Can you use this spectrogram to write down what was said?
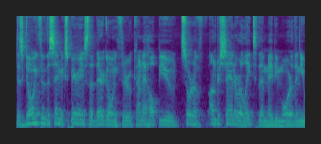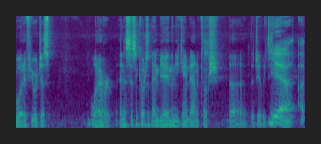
does going through the same experience that they're going through kind of help you sort of understand or relate to them maybe more than you would if you were just whatever an assistant coach at the NBA and then you came down to coach the the G League team? Yeah, I,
